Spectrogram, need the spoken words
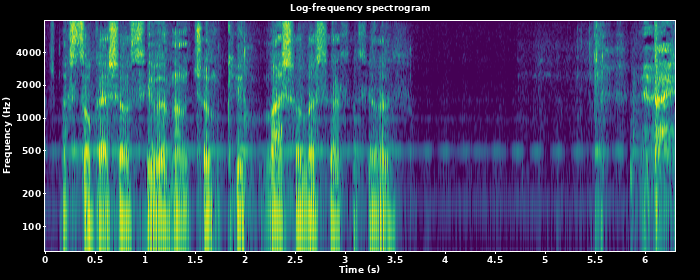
Most meg szokása a szíve nem csöng ki. Máshol beszéltet jelez. Jaj,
